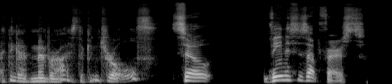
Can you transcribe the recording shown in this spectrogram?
I think I've memorized the controls. So Venus is up first.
